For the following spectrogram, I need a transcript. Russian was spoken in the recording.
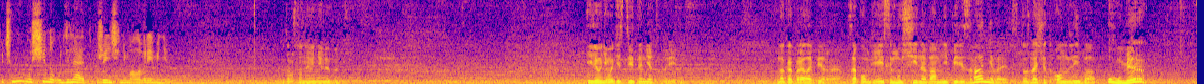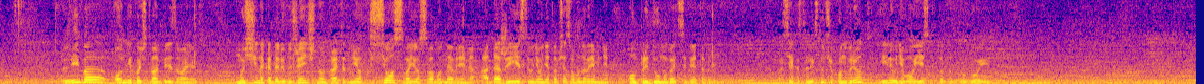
Почему мужчина уделяет женщине мало времени? Потому что он ее не любит. Или у него действительно нет времени. Но, как правило, первое. Запомните, если мужчина вам не перезванивает, то значит он либо умер, либо он не хочет вам перезванивать. Мужчина, когда любит женщину, он тратит в нее все свое свободное время. А даже если у него нет вообще свободного времени, он придумывает себе это время. Во всех остальных случаях он врет или у него есть кто-то другой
